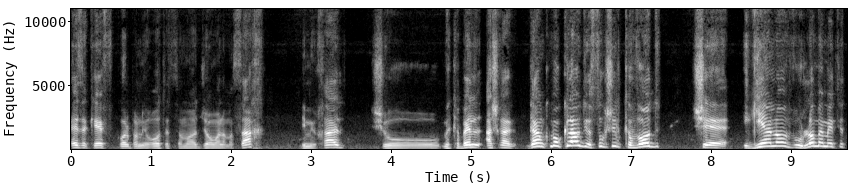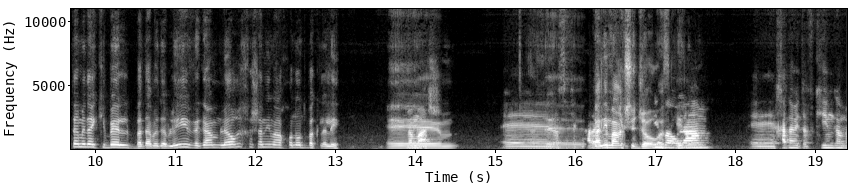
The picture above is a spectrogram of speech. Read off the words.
איזה כיף כל פעם לראות את סמואל ג'ו על המסך, במיוחד שהוא מקבל אשכרה, גם כמו קלאודיו, סוג של כבוד שהגיע לו, והוא לא באמת יותר מדי קיבל ב-WWE, וגם לאורך השנים האחרונות בכללי. ממש. אמ, אה, לא ואני mark שג'ו, אז כאילו... אה, אחד המתאבקים גם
